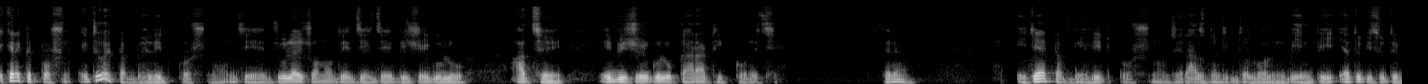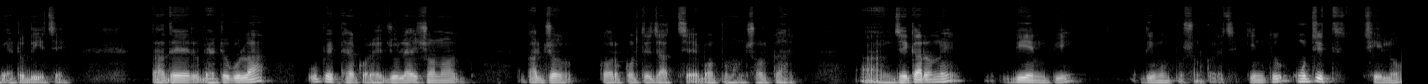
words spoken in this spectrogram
এখানে একটা প্রশ্ন, এটাও একটা ভ্যালিড প্রশ্ন যে জুলাই সনদে যে যে বিষয়গুলো আছে, এই বিষয়গুলো কারা ঠিক করেছে? তাই না? এটা একটা ভ্যালিড প্রশ্ন যে রাজনৈতিক দল বলেন বিএনপি এত কিছুতে ভেটো দিয়েছে। তাদের ভেটোগুলা উপেক্ষা করে জুলাই সনদ কার্যকর করতে যাচ্ছে বর্তমান সরকার। যে কারণে বিএনপি দ্বিমত পোষণ করেছে। কিন্তু উচিত ছিল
